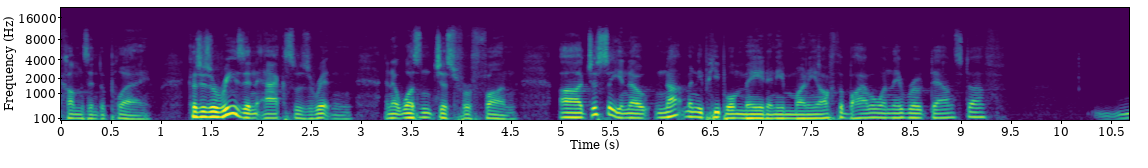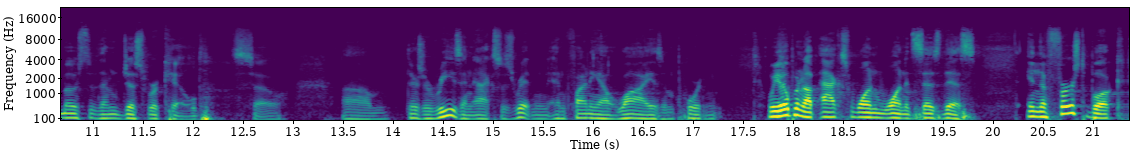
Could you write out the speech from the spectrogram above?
comes into play, because there's a reason Acts was written, and it wasn't just for fun. Uh, just so you know, not many people made any money off the Bible when they wrote down stuff. Most of them just were killed. So um, there's a reason Acts was written, and finding out why is important. When we open up Acts 1 1, it says this in the first book,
